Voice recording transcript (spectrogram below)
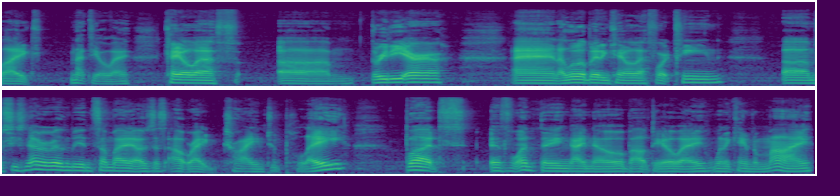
like, not DOA, KOF um, 3D era, and a little bit in KOF 14. Um, she's never really been somebody I was just outright trying to play. But if one thing I know about DOA when it came to Mai,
